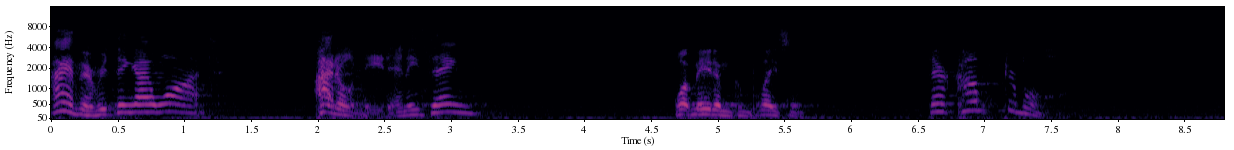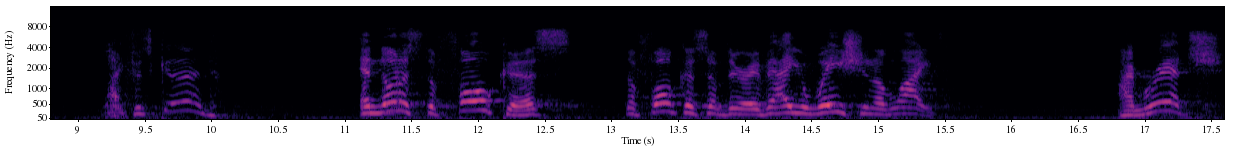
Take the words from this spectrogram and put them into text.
I have everything I want. I don't need anything. What made them complacent? They're comfortable. Life is good. And notice the focus, the focus of their evaluation of life. I'm rich.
